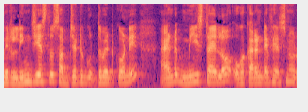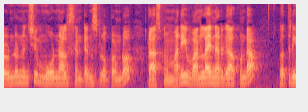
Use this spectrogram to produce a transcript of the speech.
మీరు లింక్ చేస్తూ సబ్జెక్ట్ గుర్తుపెట్టుకోండి. అండ్ మీ స్టైల్లో ఒక కరెంట్ అఫేర్స్ను రెండు నుంచి మూడు నాలుగు సెంటెన్స్ లోపంలో రాసుకోండి. మరీ వన్ లైనర్ కాకుండా ఒక త్రీ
